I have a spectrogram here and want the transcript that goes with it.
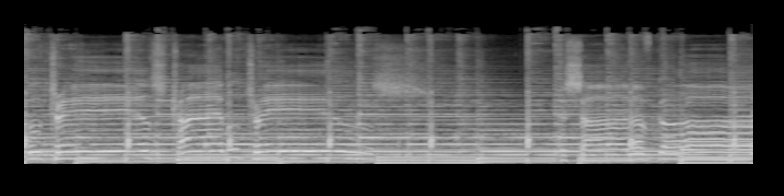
Tribal trails, tribal trails. The Son of God,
